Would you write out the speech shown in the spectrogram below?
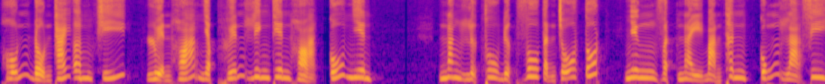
Hỗn độn thái âm khí. Luyện hóa nhập huyến linh thiên hỏa. Cố nhiên. Năng lực thu được vô tận chỗ tốt. Nhưng vật này bản thân cũng là phi.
